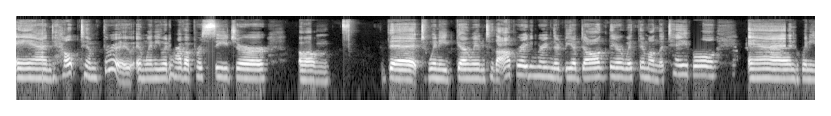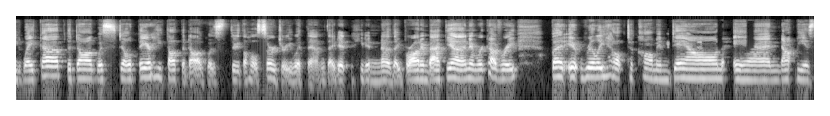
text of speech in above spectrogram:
and helped him through. And when he would have a procedure, um, that when he'd go into the operating room, there'd be a dog there with him on the table. And when he'd wake up, the dog was still there. He thought the dog was through the whole surgery with them. They didn't, he didn't know they brought him back in in recovery, but it really helped to calm him down and not be as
